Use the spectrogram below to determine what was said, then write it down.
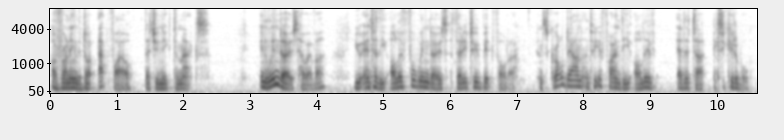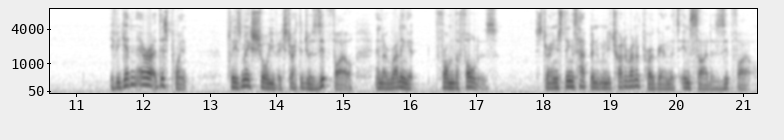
of running the .app file that's unique to Macs. In Windows, however, you enter the Olive for Windows 32-bit folder and scroll down until you find the Olive Editor executable. If you get an error at this point, please make sure you've extracted your zip file and are running it from the folders. Strange things happen when you try to run a program that's inside a zip file.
